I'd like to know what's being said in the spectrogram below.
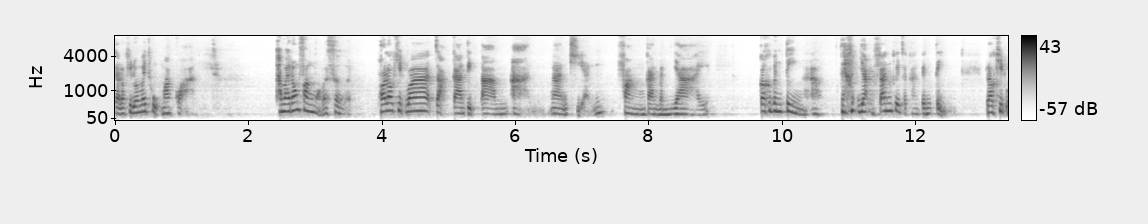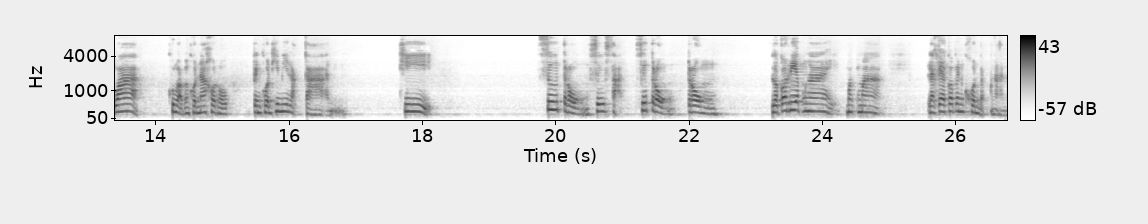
แต่เราคิดว่าไม่ถูกมากกว่าทำไมต้องฟังหมอประเสริฐ เพราะเราคิดว่าจากการติดตามอ่านงานเขียน ฟังการบรรยาย ก็คือเป็นติ่งอะอย่างสั้นคือจากการเป็นติ่ง เราคิดว่าคุณหมอเป็นคนน่าเคารพ เป็นคนที่มีหลักการที่ ซื่อตรง ซื่อสัตย์ซื่อตรง ตรง แล้วก็เรียบง่ายมาก ๆ และแกก็เป็นคนแบบนั้น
